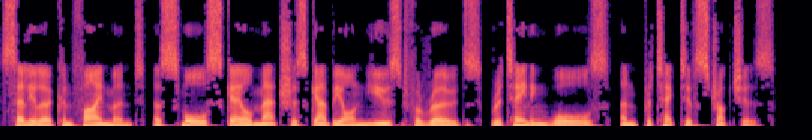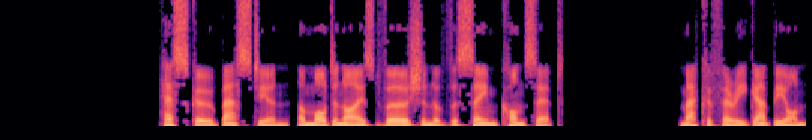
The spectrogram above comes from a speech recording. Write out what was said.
Cellular confinement, a small-scale mattress gabion used for roads, retaining walls, and protective structures. Hesco Bastion, a modernized version of the same concept. Maccaferri gabion,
